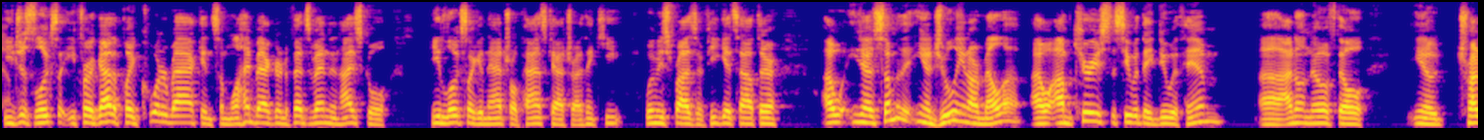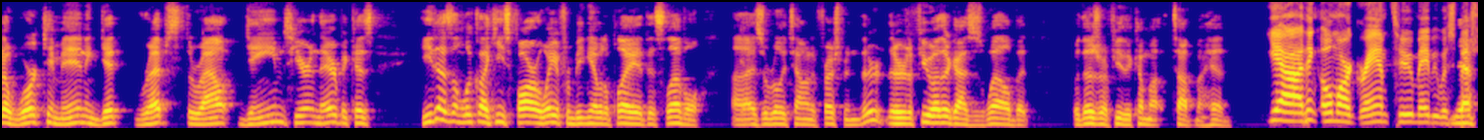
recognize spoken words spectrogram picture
he just looks like for a guy that played quarterback and some linebacker and defensive end in high school, he looks like a natural pass catcher. I think he wouldn't be surprised if he gets out there. I, you know, some of the, you know, Julian Armella, I, am curious to see what they do with him. Uh, I don't know if they'll, you know, try to work him in and get reps throughout games here and there because he doesn't look like he's far away from being able to play at this level uh, yeah. as a really talented freshman. There, there's a few other guys as well, but but those are a few that come up top of my head. Yeah, I think Omar Graham too, maybe with special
